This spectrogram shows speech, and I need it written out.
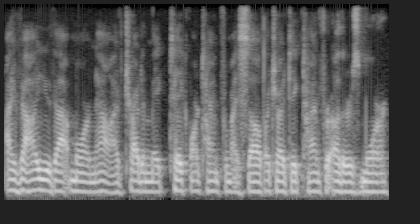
I value that more now. I've tried to make take more time for myself. I try to take time for others more,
